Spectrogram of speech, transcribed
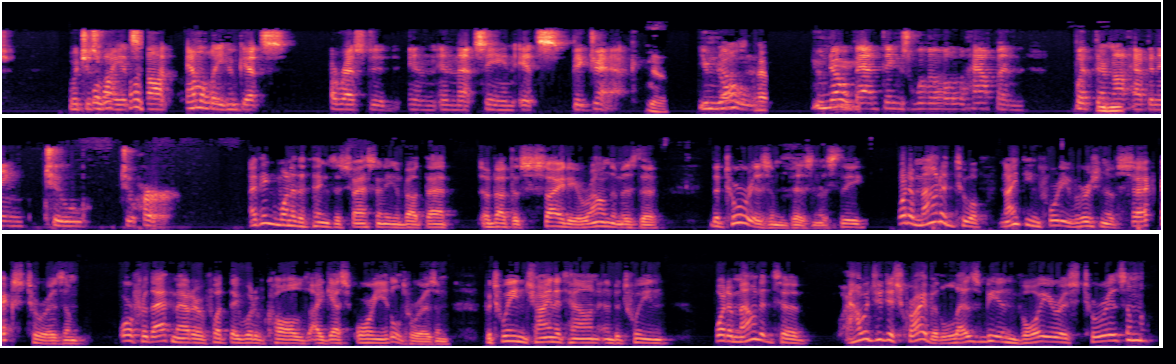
which is well, why it's not Emily who gets arrested in, in that scene. It's Big Jack. Yeah. You know, you know bad things will happen, but they're mm-hmm. not happening to, to her. I think one of the things that's fascinating about that, about the society around them is the, the tourism business, the, what amounted to a 1940 version of sex tourism or for that matter, of what they would have called, I guess, Oriental tourism between Chinatown and between what amounted to, how would you describe it, lesbian voyeurist tourism?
